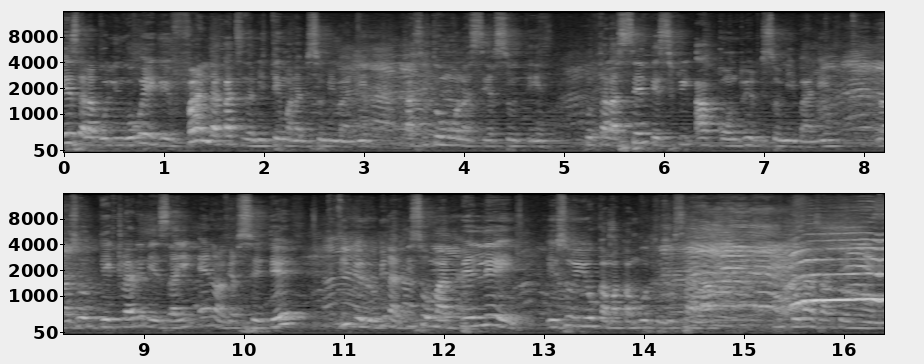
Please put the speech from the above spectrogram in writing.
ezala bolingo oyo evanda kati na mitema na biso mibale kasi tomona sursaut te totala saint esprit a conduire biso mibale nazo déclare na ezai 1 en verset 2 bible elobi na biso mabele ezoyoka makambo oyo tozosala likolo aza temoin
